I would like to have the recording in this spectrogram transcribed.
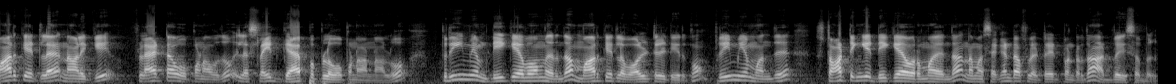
மார்க்கெட்டில் நாளைக்கு ஃப்ளாட்டாக ஓப்பன் ஆகுதோ இல்லை ஸ்லைட் கேப் அப்பில் ஓப்பன் ஆனாலோ ப்ரீமியம் டிகேவாகவும் இருந்தால் மார்க்கெட்டில் வால்டிலிட்டி இருக்கும். ப்ரீமியம் வந்து ஸ்டார்டிங்கே டிகே ஆகிற மாதிரி இருந்தால் நம்ம செகண்ட் ஹாஃபில் ட்ரேட் பண்ணுறது தான் அட்வைசபிள்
